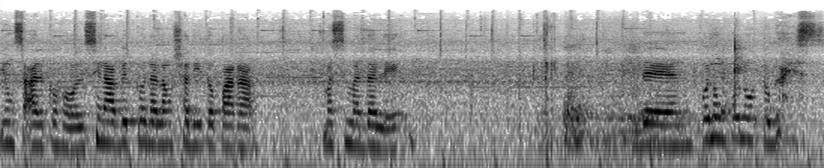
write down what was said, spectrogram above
yung sa alcohol. Sinabit ko na lang siya dito para mas madali. Then, punong-puno to guys.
